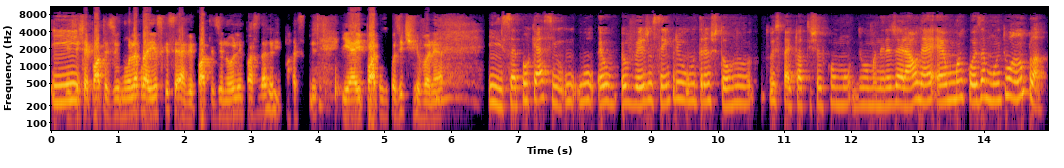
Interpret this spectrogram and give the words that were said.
E... Existe a hipótese nula para isso que serve. Hipótese nula e hipótese, hipótese, e é a hipótese positiva, né? Isso, é porque assim, o, o, eu, eu vejo sempre o transtorno do espectro autista como, de uma maneira geral, né? É uma coisa muito ampla.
